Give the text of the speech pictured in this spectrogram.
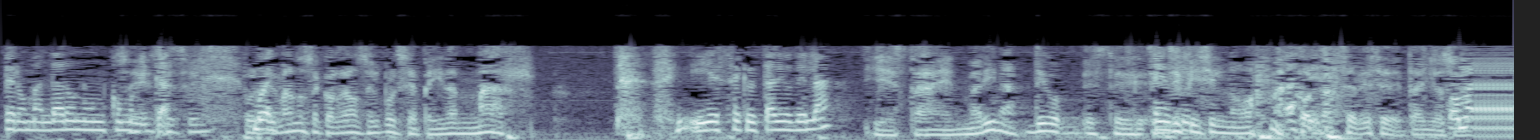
pero mandaron un comunicado. Sí, sí, sí. Porque además nos acordamos de él porque se apellida Mar. y es secretario de la. Y está en Marina. Digo, este, es difícil no acordarse de ese detalle. Omar.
